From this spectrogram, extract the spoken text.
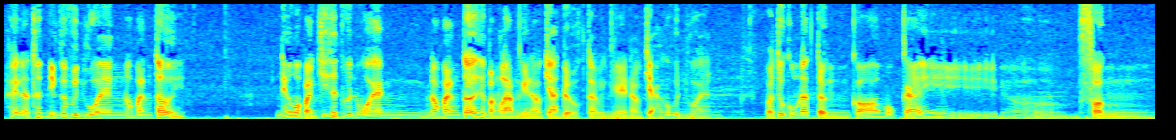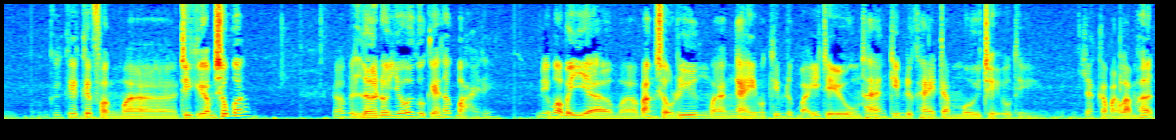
hay là thích những cái vinh quang nó mang tới? Nếu mà bạn chỉ thích vinh quang nó mang tới thì bạn làm nghề nào chả được tại vì nghề nào chả có vinh quang. Và tôi cũng đã từng có một cái uh, phần cái cái cái phần mà tri kỷ cảm xúc á. Nói về lời nói dối của kẻ thất bại đấy. Nếu mà bây giờ mà bán sầu riêng mà ngày mà kiếm được 7 triệu một tháng kiếm được 210 triệu thì chắc các bạn làm hết.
